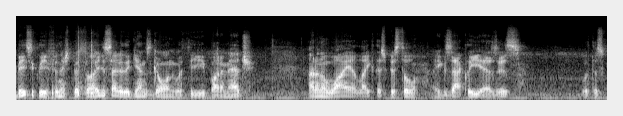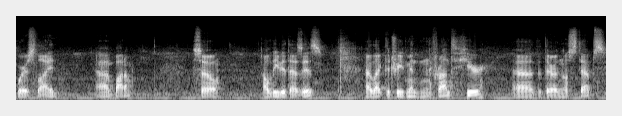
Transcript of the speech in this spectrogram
basically a finished pistol. I decided against going with the bottom edge. I don't know why I like this pistol exactly as is with the square slide uh, bottom. So I'll leave it as is. I like the treatment in front here uh, that there are no steps.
